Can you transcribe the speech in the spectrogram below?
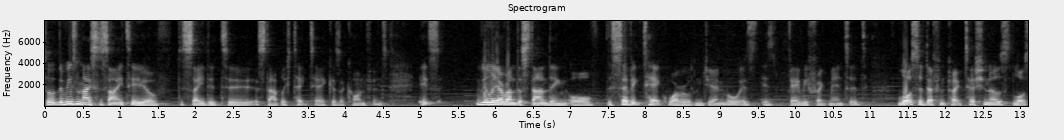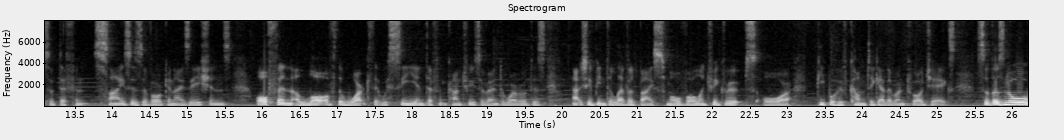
So the reason mySociety have decided to establish TICTeC as a conference, it's really our understanding of the civic tech world in general is, is very fragmented. Lots of different practitioners, lots of different sizes of organisations. Often a lot of the work that we see in different countries around the world is actually being delivered by small voluntary groups or people who've come together on projects. So there's no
